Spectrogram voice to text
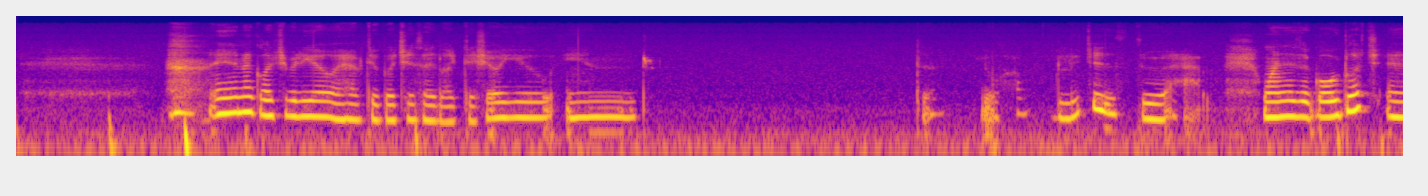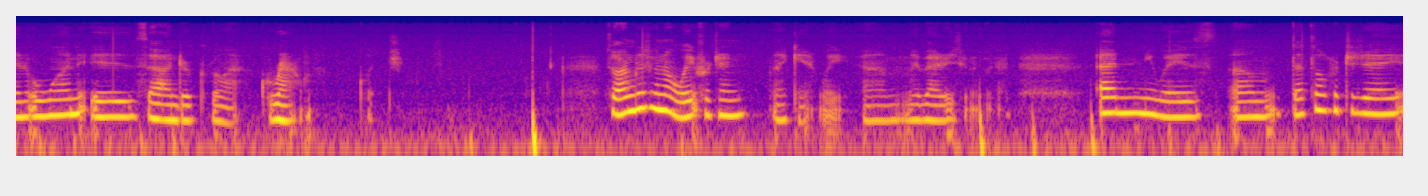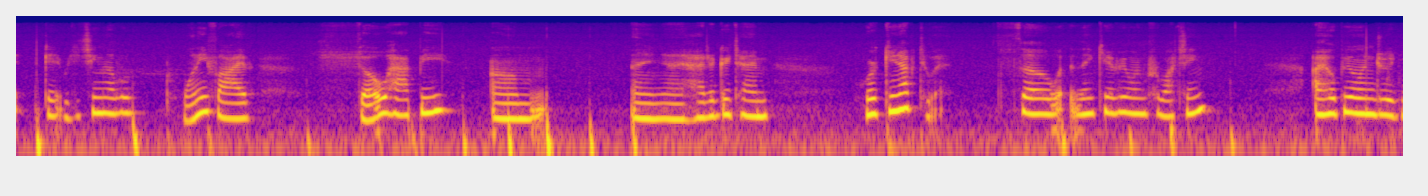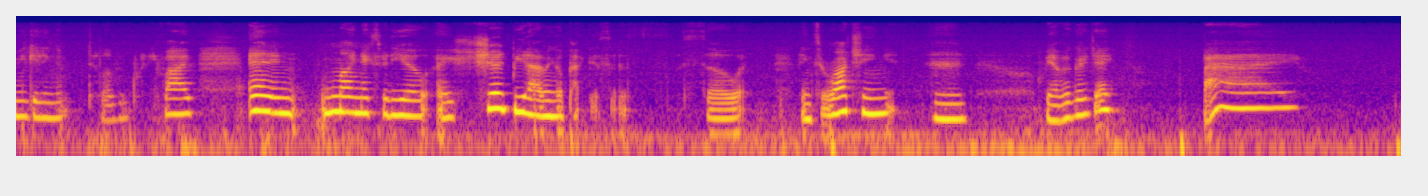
In a glitch video, I have two glitches I'd like to show you, and you'll have glitches to have. One is a gold glitch, and one is an underground glitch. So I'm just gonna wait for 10. I can't wait. Um, my battery's gonna. Anyways, um, that's all for today. Get reaching level 25. So happy. Um, and I had a good time working up to it. So thank you everyone for watching. I hope you enjoyed me getting up to level 25. And in my next video, I should be having a Pegasus. So thanks for watching and we have a great day. Bye.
